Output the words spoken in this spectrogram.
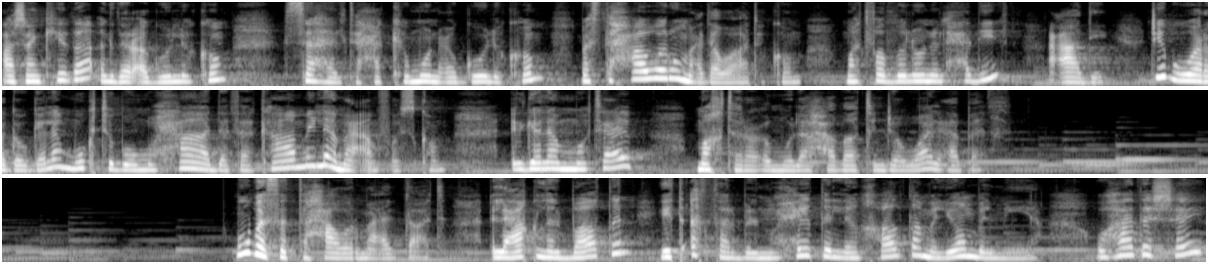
عشان كذا أقدر أقول لكم سهل تحكمون عقولكم بس تحاوروا مع ذواتكم. ما تفضلون الحديث؟ عادي. جيبوا ورقة وقلم واكتبوا محادثة كاملة مع أنفسكم. القلم متعب ما اخترعوا ملاحظات الجوال عبث. مو بس التحاور مع الذات العقل الباطن يتأثر بالمحيط اللي انخالطه مليون بالمية وهذا الشيء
